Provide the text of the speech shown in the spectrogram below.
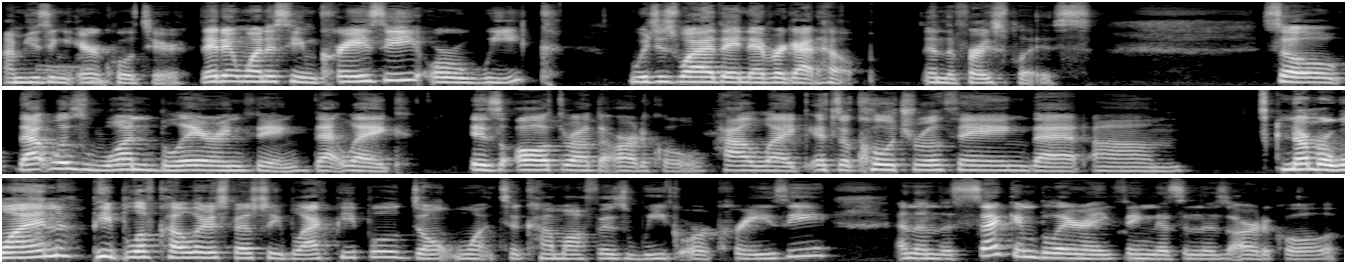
I'm using air quotes here. They didn't want to seem crazy or weak which is why they never got help in the first place. So that was one blaring thing that like is all throughout the article how like it's a cultural thing that um number one, people of color, especially black people, don't want to come off as weak or crazy. And then the second blaring thing that's in this article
